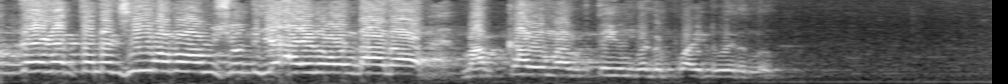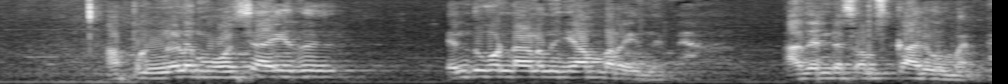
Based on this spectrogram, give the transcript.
അദ്ദേഹത്തിന്റെ ജീവിതവും ശുദ്ധിയായതുകൊണ്ടാണ് മക്കൾ മക്തിയും കെടുപ്പായിട്ട് വരുന്നത്. അപ്പൊ നിങ്ങൾ മോശമായത്? എന്തുകൊണ്ടാണെന്ന് ഞാൻ പറയുന്നില്ല. അതെന്റെ സംസ്കാരവുമല്ല.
